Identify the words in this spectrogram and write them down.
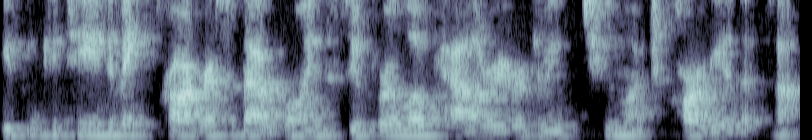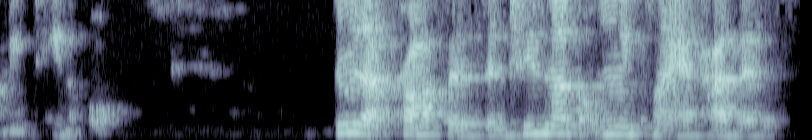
you can continue to make progress without going super low calorie or doing too much cardio that's not maintainable. Through that process, and she's not the only client I've had this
